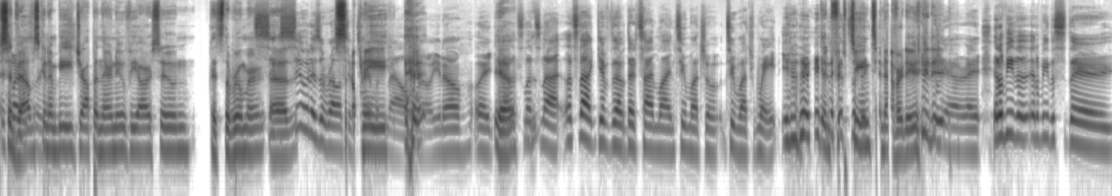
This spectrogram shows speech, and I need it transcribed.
Said Valve's like, going to be dropping their new VR soon. That's the rumor. s- Uh, soon is a relative term with Valve, though, you know. Like, Yeah. let's let's not let's not give them their timeline too much of too much weight. You know, what I mean? in It's like- 15 to never, dude. yeah, right. It'll be the it'll be the their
